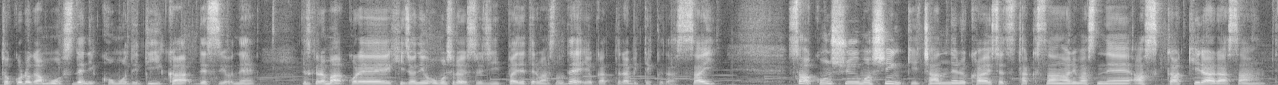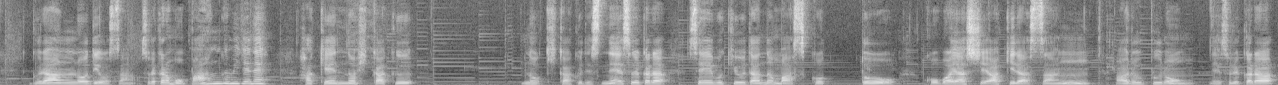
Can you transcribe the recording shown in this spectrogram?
ところがもうすでにコモディティ化ですよね。ですからまあ、これ非常に面白い数字いっぱい出てますので、よかったら見てください。さあ、今週も新規チャンネル解説たくさんありますね。アスカキララさん、グランロディオさん、それからもう番組でね、派遣の比較の企画ですね。それから西武球団のマスコット、小林明さん、アルプロン、それから、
